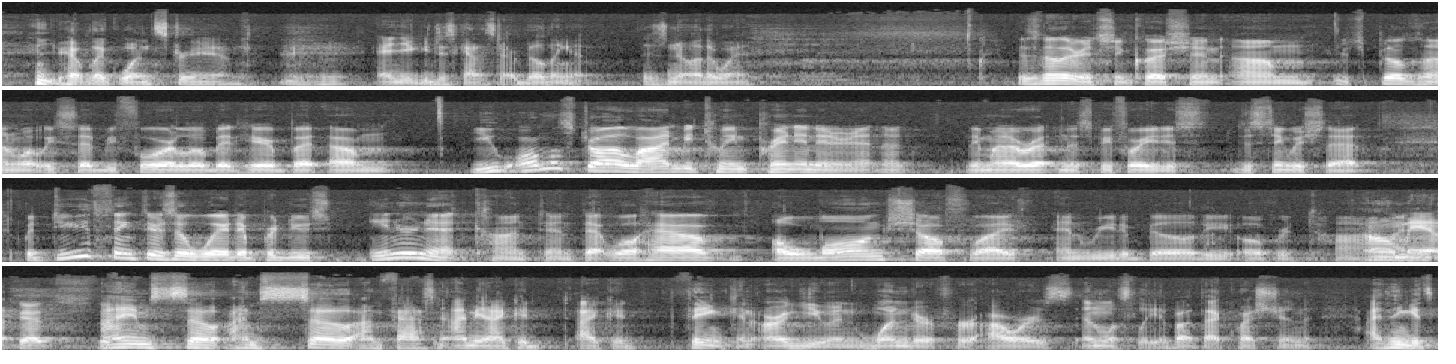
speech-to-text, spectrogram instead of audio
you have like one strand, and you can just gotta start building it. There's no other way. There's another interesting question, um, which builds on what we said before a little bit here, but um, you almost draw a line between print and internet. Now, they might have written this before you just distinguish that. But do you think there's a way to produce internet content that will have a long shelf life and readability over time? Oh I man, that's the- I am so I'm so I'm fascinated. I mean, I could I could think and argue and wonder for hours endlessly about that question. I think it's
